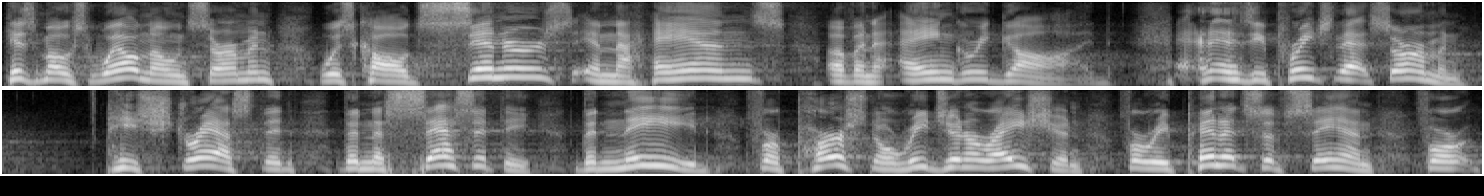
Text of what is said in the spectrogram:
His most well known sermon was called Sinners in the Hands of an Angry God. And as he preached that sermon, he stressed that the necessity, the need for personal regeneration, for repentance of sin, for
